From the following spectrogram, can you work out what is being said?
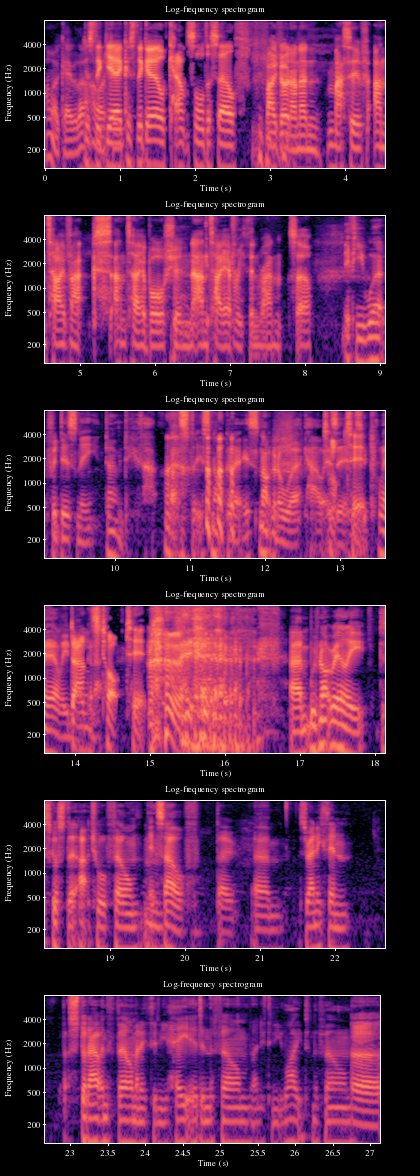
I'm okay with that. Because the like yeah, because the girl cancelled herself. by going on a massive anti-vax, anti-abortion, Oh, anti-everything rant. So If you work for Disney, don't do that. That's it's not gonna it's not gonna work out, is it? tip. It's clearly not Dan's gonna. top tip. Um, we've not really discussed the actual film Mm. itself, though. Um, is there anything that stood out in the film? Anything you hated in the film? Anything you liked in the film? Uh,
